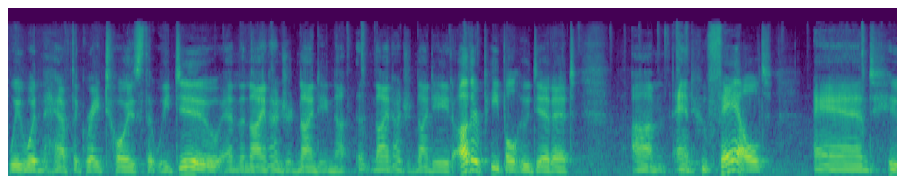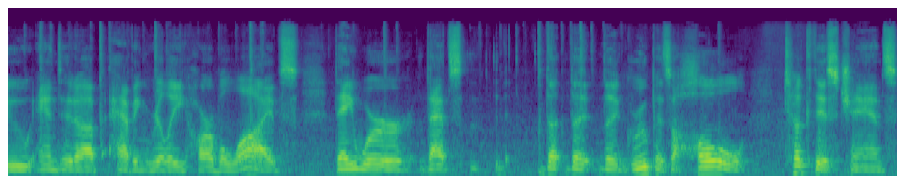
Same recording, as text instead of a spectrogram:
we wouldn't have the great toys that we do. And the 990, 998 other people who did it um, and who failed and who ended up having really horrible lives, they were, that's, the, the, the group as a whole took this chance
